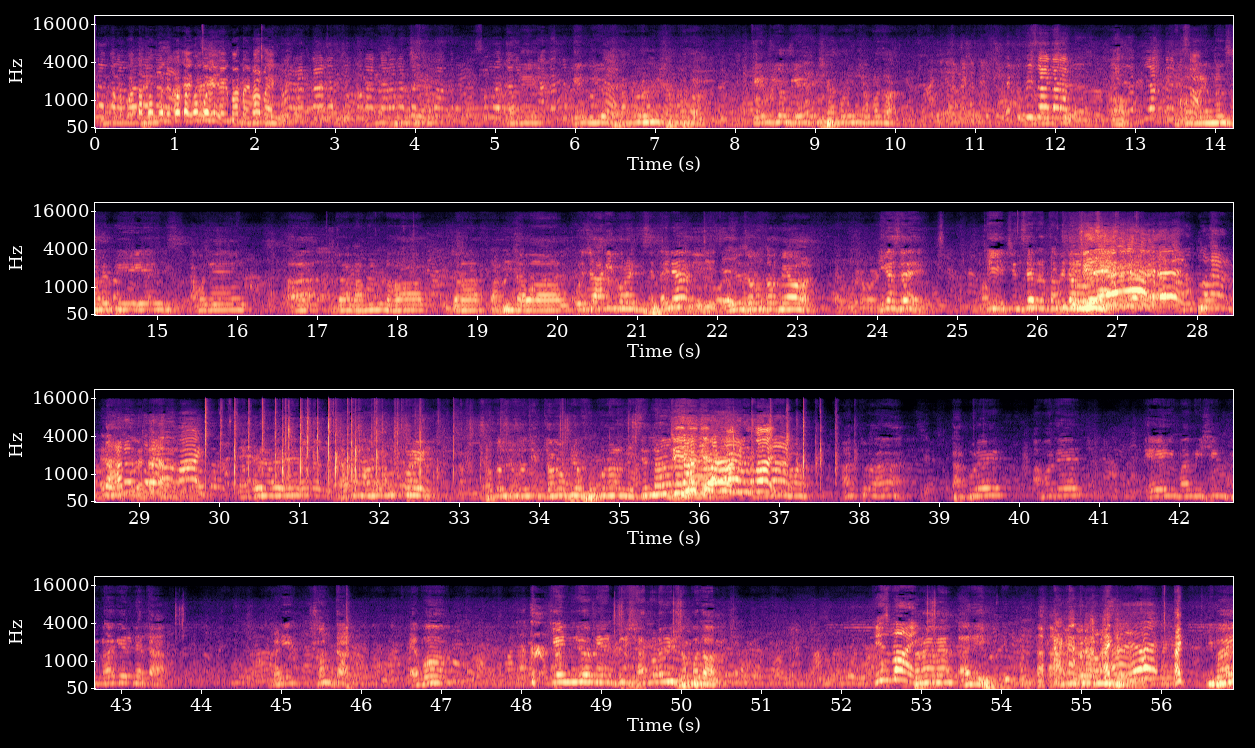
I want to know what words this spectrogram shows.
বলি কথা কম বলি। কেন্দ্রীয় সাংগঠনিক সম্পাদক কেন্দ্রীয় বিএনপি সাংগঠনিক সম্পাদক। আমাদের ইমরান সাহেব প্রিন্স, আমাদের আহ, জনাব আমিনুল হক জনাব তাবিজ আওয়াল। পরিচয় আগেই করাই দিচ্ছে তাই না? জনতার মেয়র। ঠিক আছে? কি চিনছেন তাবিজ আওয়াল? তারপরে আমাদের ঢাকা মহানগর উত্তরের সদস্য সচিব জনপ্রিয় ফুটবলার দেখছেন না হাত তোলা, হ্যাঁ। তারপরে আমাদের এই ময়মনসিংহ বিভাগের নেতা মানে সন্তান এবং কেন্দ্রীয় বিএনপির সাংগঠনিক সম্পাদক। কি ভাই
